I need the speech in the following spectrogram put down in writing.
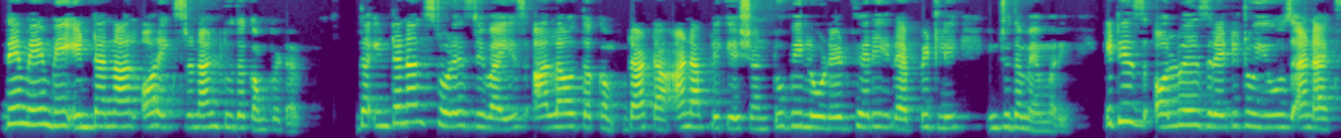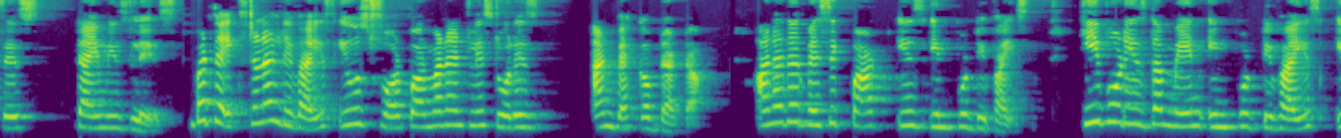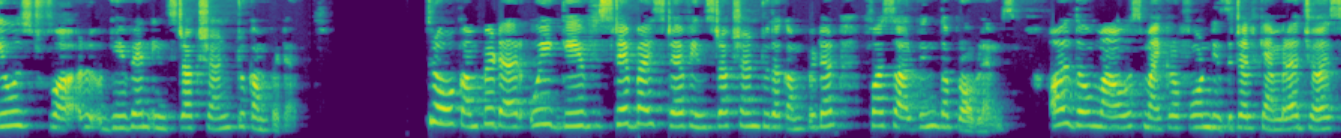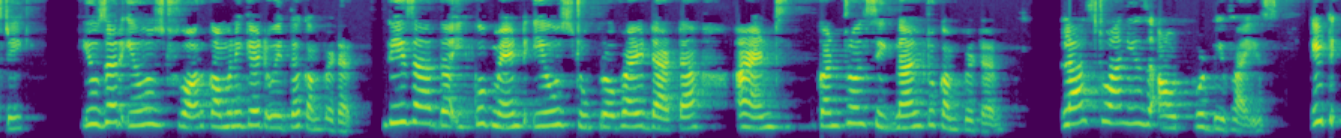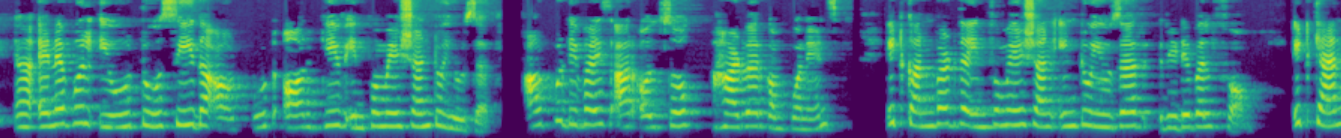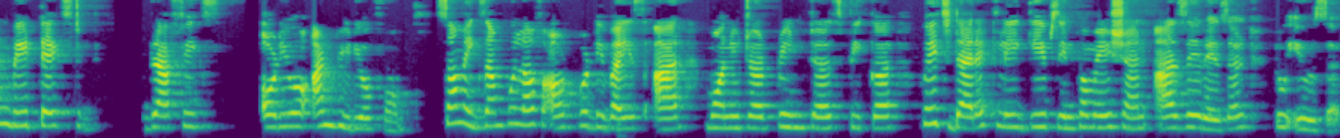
they may be internal or external to the computer. The internal storage device allow the data and application to be loaded very rapidly into the memory. It is always ready to use and access time is less. But the external device used for permanently storage and backup data. Another basic part is input device. Keyboard is the main input device used for given instruction to computer. Through computer, we give step-by-step instruction to the computer for solving the problems. Although mouse, microphone, digital camera, joystick, user used for communicate with the computer. These are the equipment used to provide data and control signal to computer. Last one is output device. It uh, enable you to see the output or give information to user. Output device are also hardware components. It convert the information into user readable form. It can be text, graphics, audio and video form. Some example of output device are monitor, printer, speaker which directly gives information as a result to user.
